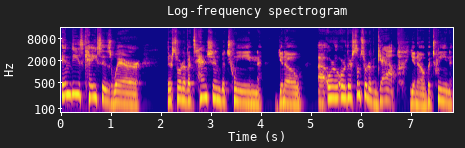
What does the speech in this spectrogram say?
in these cases where there's sort of a tension between, you know, uh, or, or there's some sort of gap, you know, between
